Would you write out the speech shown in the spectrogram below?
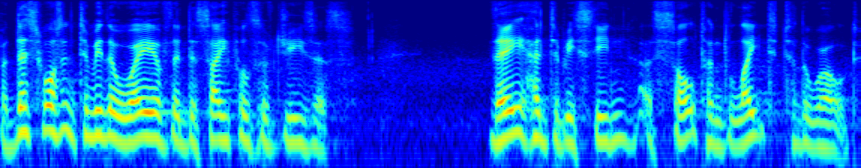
But this wasn't to be the way of the disciples of Jesus. They had to be seen as salt and light to the world.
